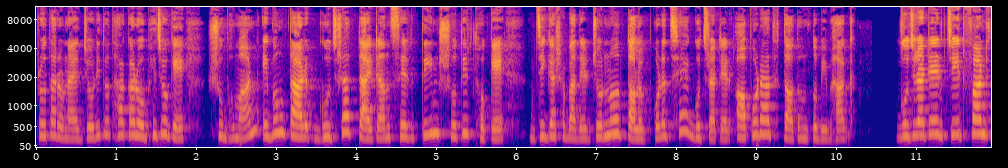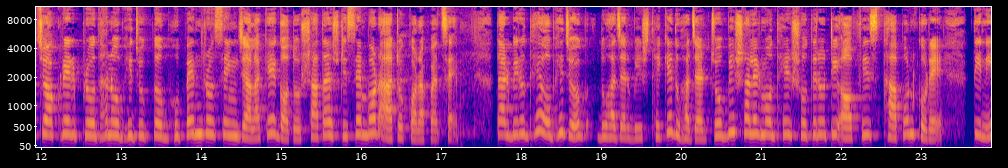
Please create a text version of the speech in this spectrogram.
প্রতারণায় জড়িত থাকার অভিযোগে শুভমান এবং তার গুজরাট টাইটান্সের তিন সতীর্থকে জিজ্ঞাসাবাদের জন্য তলব করেছে গুজরাটের অপরাধ তদন্ত বিভাগ। গুজরাটের চিটফান্ড চক্রের প্রধান অভিযুক্ত ভূপেন্দ্র সিং জালাকে গত সাতাশ ডিসেম্বর আটক করা হয়েছে। তার বিরুদ্ধে অভিযোগ দু হাজার বিশ থেকে দুহাজার চব্বিশ সালের মধ্যে সতেরোটি অফিস স্থাপন করে তিনি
